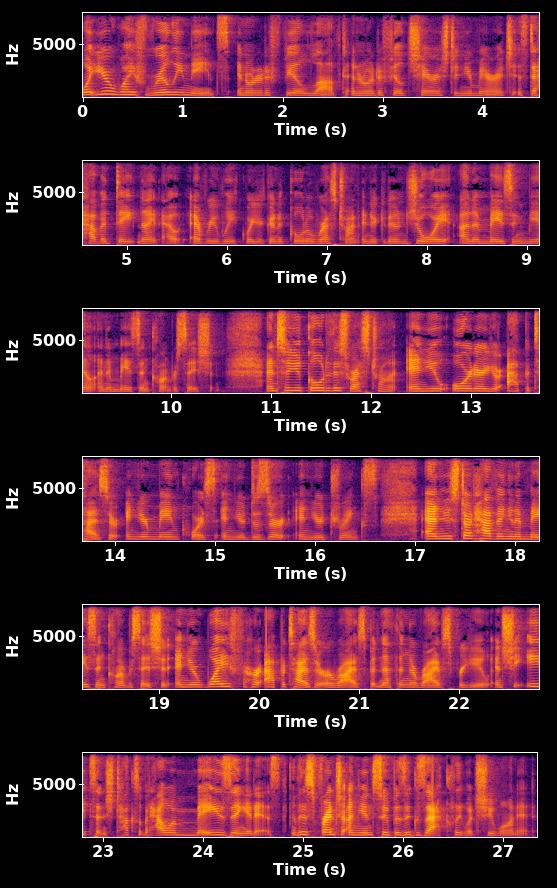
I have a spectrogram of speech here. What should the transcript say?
what your wife really needs in order to feel loved and in order to feel cherished in your marriage is to have a date night out every week where you're going to go to a restaurant and you're going to enjoy an amazing meal and amazing conversation. And so you go to this restaurant and you order your appetizer and your main course and your dessert and your drinks. And you start having an amazing conversation. And your wife, her appetizer arrives, but nothing arrives for you. And she eats it and she talks about how amazing it is. This French onion soup is exactly what she wanted.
